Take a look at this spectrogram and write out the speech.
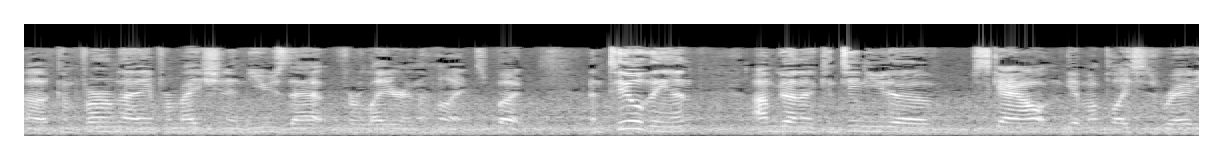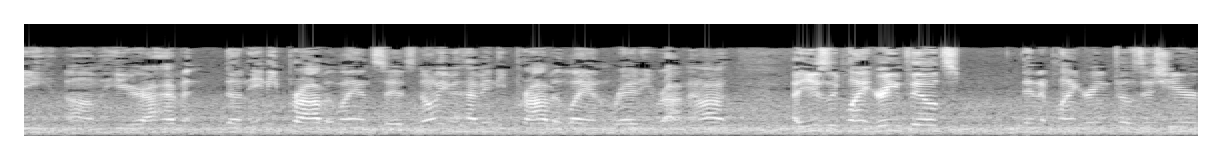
Uh, confirm that information and use that for later in the hunts. But until then, I'm going to continue to scout and get my places ready um, here. I haven't done any private land sets, don't even have any private land ready right now. I, I usually plant greenfields, didn't plant greenfields this year.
